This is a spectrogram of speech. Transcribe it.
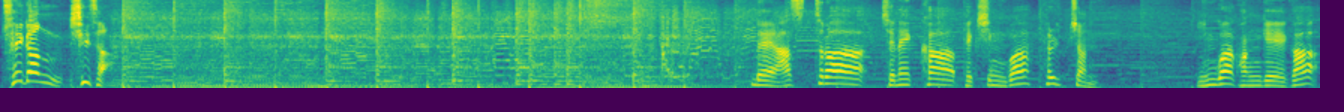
최강 시사. 네, 아스트라제네카 백신과 혈전 인과 관계가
